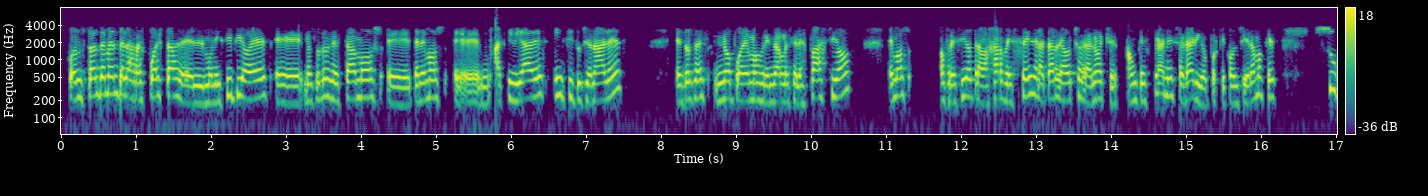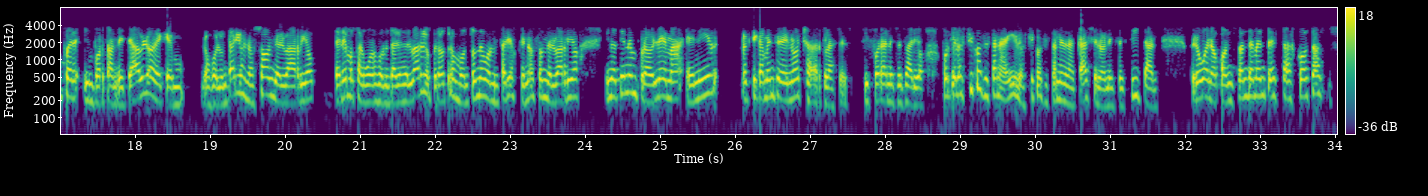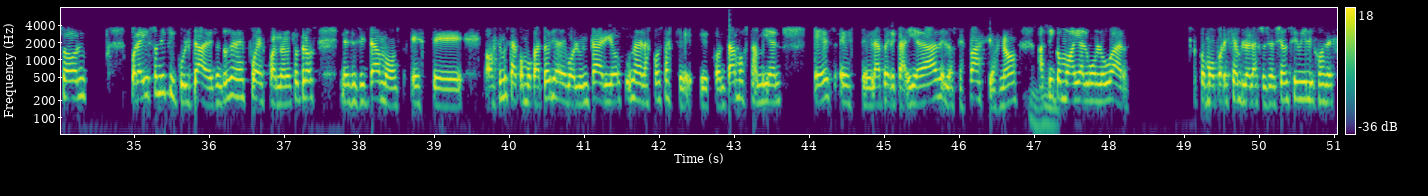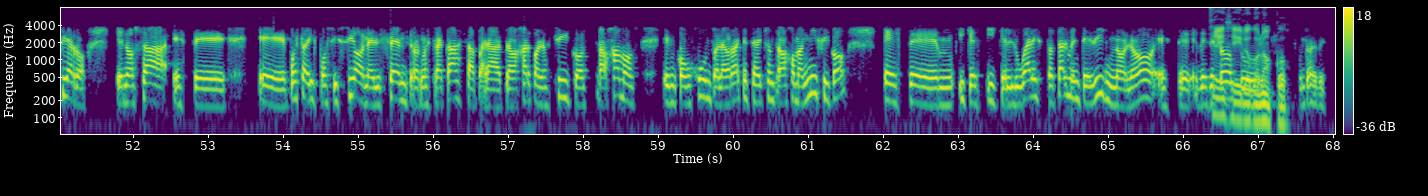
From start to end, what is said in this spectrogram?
Constantemente las respuestas del municipio es eh, nosotros estamos eh, tenemos eh, actividades institucionales entonces no podemos brindarles el espacio. Hemos ofrecido trabajar de 6 de la tarde a 8 de la noche, aunque sea en ese horario, porque consideramos que es súper importante. Y te hablo de que los voluntarios no son del barrio, tenemos algunos voluntarios del barrio, pero otros montón de voluntarios que no son del barrio y no tienen problema en ir prácticamente de noche a dar clases, si fuera necesario, porque los chicos están ahí, los chicos están en la calle, lo necesitan. Pero bueno, constantemente estas cosas son por ahí son dificultades. Entonces después, cuando nosotros necesitamos, este, o hacemos esta convocatoria de voluntarios, una de las cosas que, contamos también es este, la precariedad de los espacios, ¿no? Así como hay algún lugar como por ejemplo la Asociación Civil Hijos de Fierro, que nos ha este, eh, puesto a disposición el centro, nuestra casa, para trabajar con los chicos. Trabajamos en conjunto, la verdad que se ha hecho un trabajo magnífico este, y, que, y que el lugar es totalmente digno, ¿no? Este, desde sí, todos sí, lo conozco. puntos de vista.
